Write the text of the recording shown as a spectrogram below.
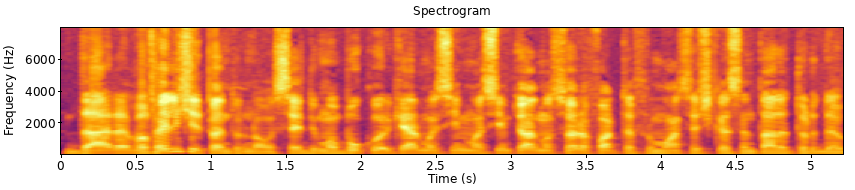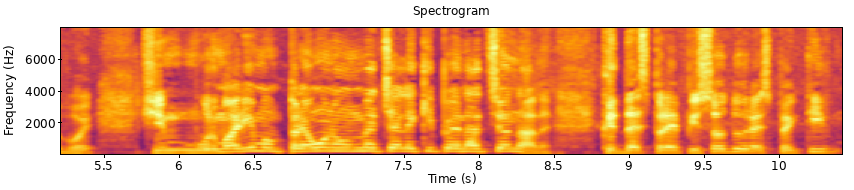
Dar uh, vă felicit pentru nou sediu, mă bucur, chiar mă simt, mă simt o atmosferă foarte frumoasă și că sunt alături de voi și urmărim împreună un meci al echipei naționale. Cât despre episodul respectiv,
